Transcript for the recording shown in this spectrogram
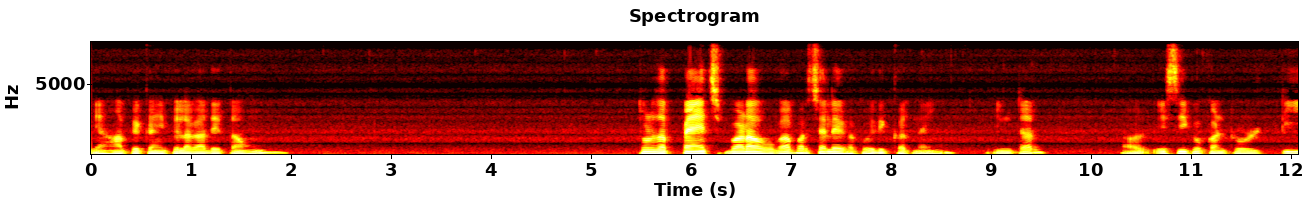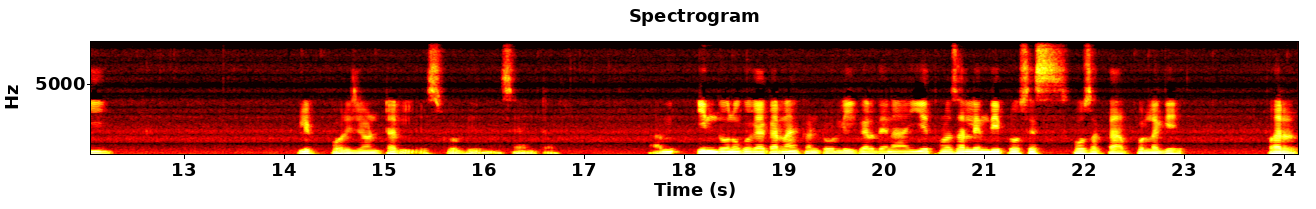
यहाँ पे कहीं पे लगा देता हूँ। थोड़ा सा पैच बड़ा होगा, पर चलेगा, कोई दिक्कत नहीं। है इंटर। और इसी को कंट्रोल टी फ्लिप हॉरिजॉन्टल इसको भी सेंटर अब इन दोनों को क्या करना है? कंट्रोल ई कर देना। ये थोड़ा सा लेंदी प्रोसेस हो सकता है, आपको लगे। पर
